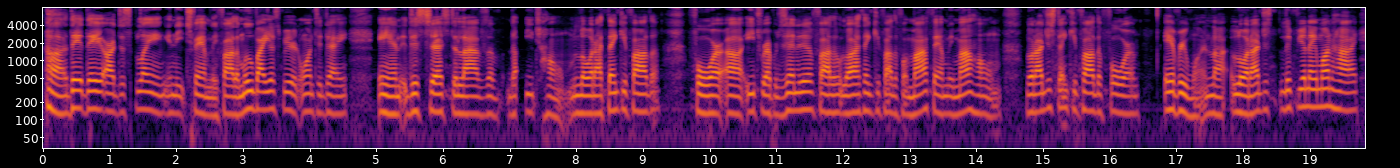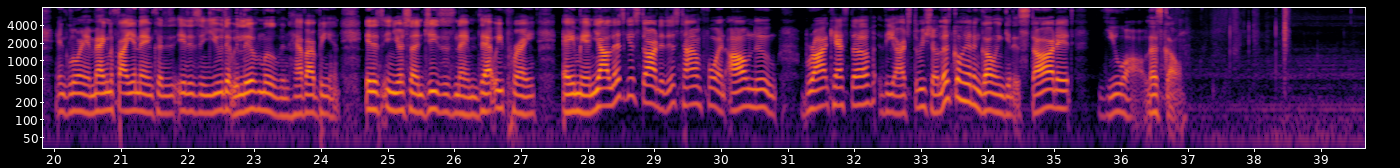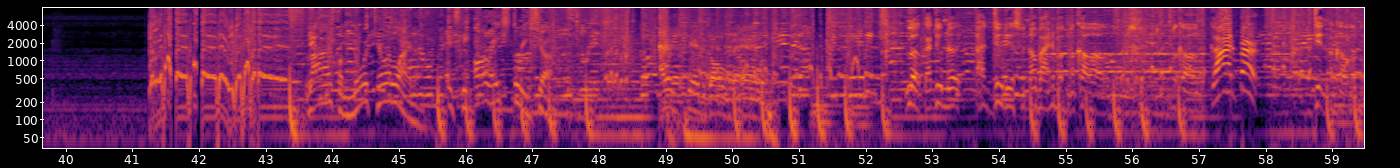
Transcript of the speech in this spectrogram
uh, they they are displaying in each family, Father. Move by your Spirit on today, and discharge the lives of the, each home, Lord. I thank you, Father, for uh, each representative, Father. Lord, I thank you, Father, for my family, my home, Lord. I just thank you, Father, for everyone. Lord, I just lift your name on high and glory and magnify your name because it is in you that we live, move, and have our being. It is in your Son, Jesus' name, that we pray. Amen. Y'all, let's get started. It's time for an all new broadcast of The RH3 Show. Let's go ahead and go and get it started. You all, let's go. From North Carolina, it's the RH3 Show. I wasn't scared to go over there. Look, I do no, I do this for nobody but my co-host. Because God first, did my co-host.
